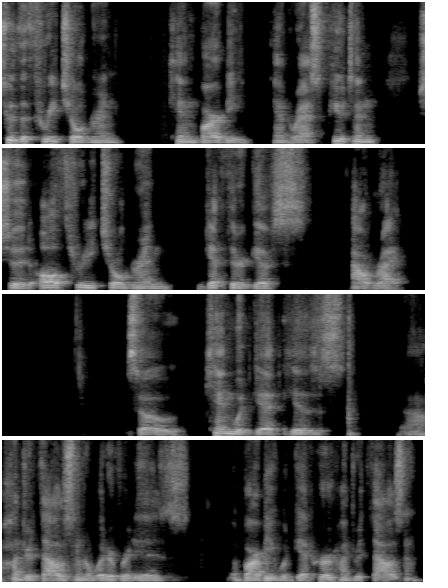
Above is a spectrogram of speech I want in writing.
to the three children, Ken, Barbie, and Rasputin. Should all three children get their gifts outright. So Ken would get his uh, hundred thousand or whatever it is. Barbie would get her hundred thousand.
